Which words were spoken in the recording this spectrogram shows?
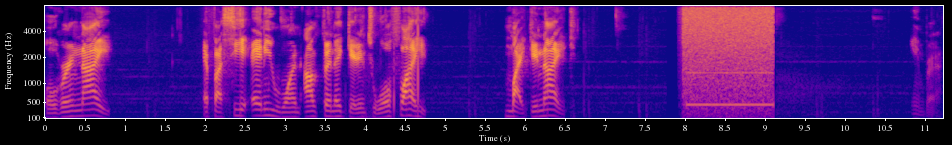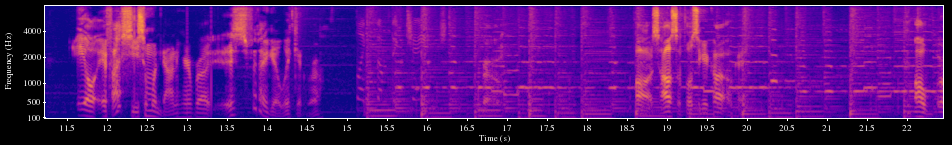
overnight. If I see anyone, I'm finna get into a fight. Mike and Ike. Hey, bro. Yo, if I see someone down here, bro, it's finna get wicked, bro. Like something changed. Bro. Oh, so I was supposed to get caught? Okay. Oh, bro.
